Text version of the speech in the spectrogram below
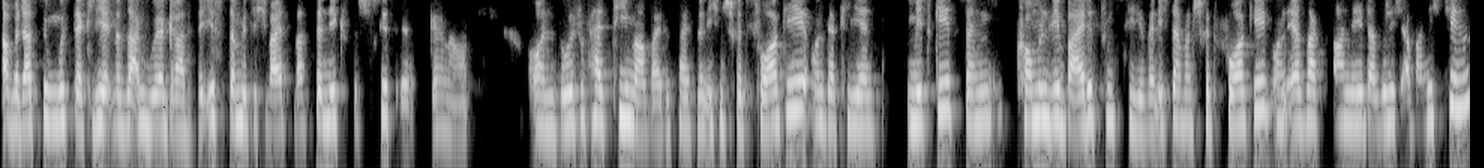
aber dazu muss der Klient mir sagen, wo er gerade ist, damit ich weiß, was der nächste Schritt ist. Genau. Und so ist es halt Teamarbeit. Das heißt, wenn ich einen Schritt vorgehe und der Klient mitgeht, dann kommen wir beide zum Ziel. Wenn ich dann mal einen Schritt vorgebe und er sagt, ah nee, da will ich aber nicht hin,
